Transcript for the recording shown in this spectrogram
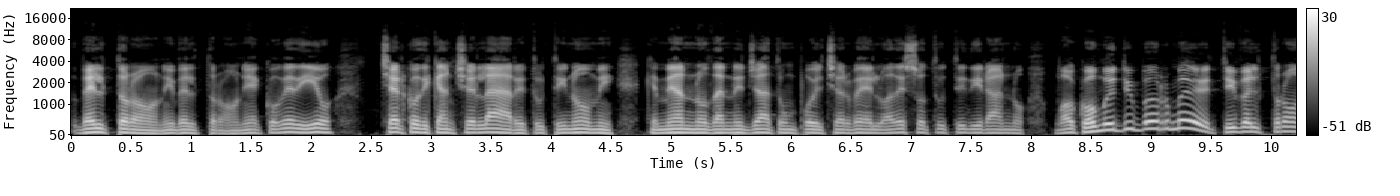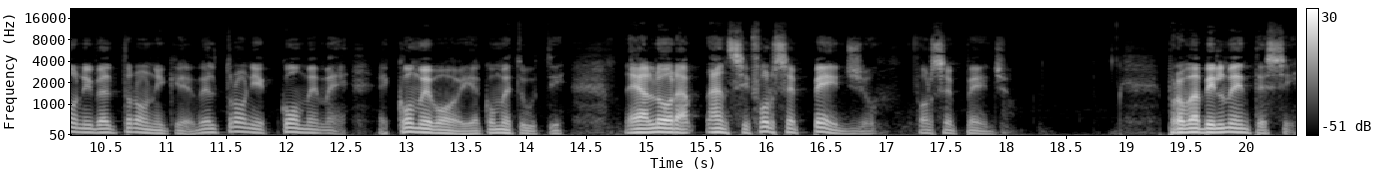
Veltroni, Veltroni. Ecco, vedi, io cerco di cancellare tutti i nomi che mi hanno danneggiato un po' il cervello. Adesso tutti diranno, ma come ti permetti, Veltroni, Veltroni, che Veltroni è come me, è come voi, è come tutti. E allora, anzi, forse è peggio, forse è peggio. Probabilmente sì.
